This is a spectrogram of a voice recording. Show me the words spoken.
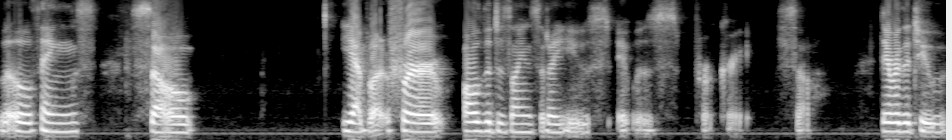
little things. So yeah, but for all the designs that I used, it was Procreate. So they were the two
